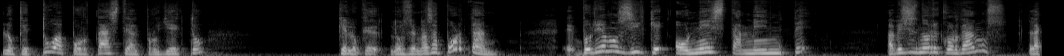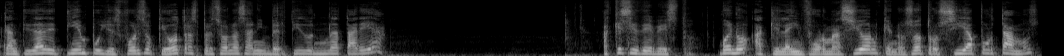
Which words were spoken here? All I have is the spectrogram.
lo que tú aportaste al proyecto que lo que los demás aportan. Eh, podríamos decir que honestamente, a veces no recordamos la cantidad de tiempo y esfuerzo que otras personas han invertido en una tarea. ¿A qué se debe esto? Bueno, a que la información que nosotros sí aportamos,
